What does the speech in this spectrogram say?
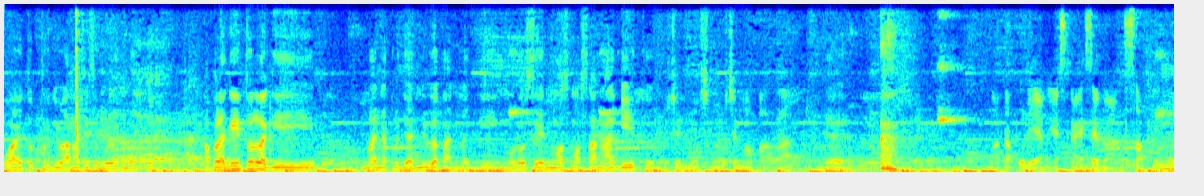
wah itu perjuangan sih sebulan buat gue apalagi itu lagi banyak kerjaan juga kan lagi ngurusin mos-mosan lagi itu. Ngurusin mos ngurusin mapala. Ya mata kuliah yang SKS bangsat gitu.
